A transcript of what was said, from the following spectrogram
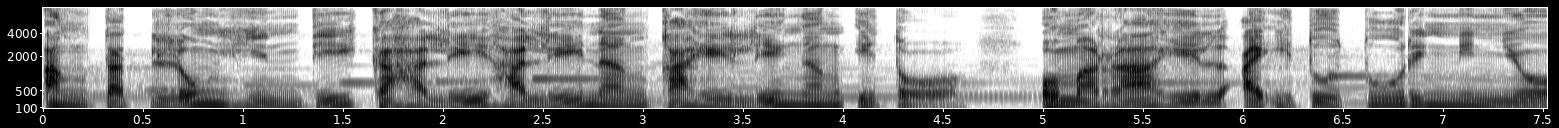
ang tatlong hindi kahali-halinang kahilingang ito o marahil ay ituturing ninyo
